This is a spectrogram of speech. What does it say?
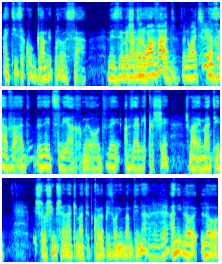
הייתי זקוק גם לפרנסה, וזה מה שהיה. וגם זה נורא עבד, ונורא הצליח. וזה עבד, וזה הצליח מאוד, ו... אבל זה היה לי קשה. שמע, העמדתי 30 שנה כמעט את כל הפזמונים במדינה. אני יודע. אני לא, לא,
